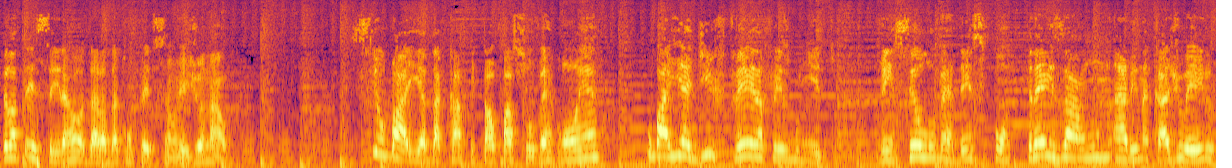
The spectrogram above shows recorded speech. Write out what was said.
pela terceira rodada da competição regional. Se o Bahia da capital passou vergonha, o Bahia de Feira fez bonito. Venceu o Luverdense por 3 a 1 na Arena Cajueiro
